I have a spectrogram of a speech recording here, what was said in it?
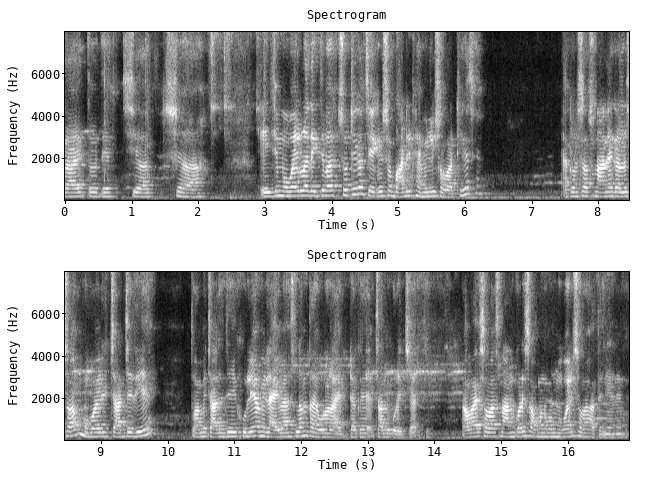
তাই তো দেখছি আচ্ছা। এই যে মোবাইলগুলো দেখতে পাচ্ছ, ঠিক আছে? এগুলো সব বাড়ির ফ্যামিলি সবার, ঠিক আছে? এখন সব স্নানে গেল সব, মোবাইল চার্জে দিয়ে। তো আমি চার্জে দিয়ে খুলে আমি লাইভে আসলাম, তাই ওগুলো লাইভটাকে চালু করেছি আর কি। সবাই সবাই স্নান করে সব নম্বর মোবাইল সবাই হাতে নিয়ে নেবে।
